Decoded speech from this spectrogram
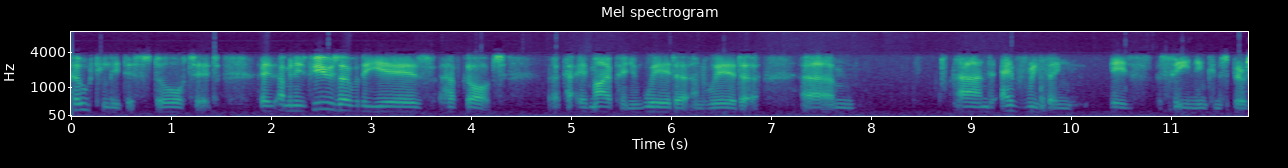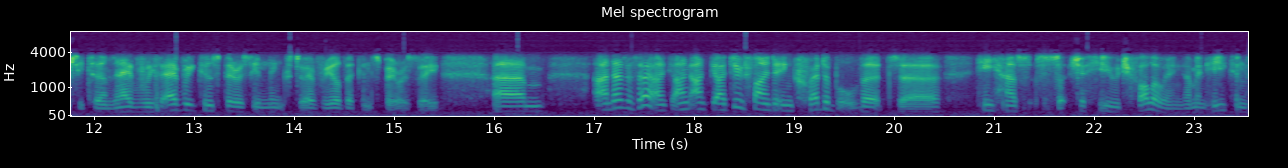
totally distorted. I mean, his views over the years have got, in my opinion, weirder and weirder. Um, and everything is seen in conspiracy terms, and every every conspiracy links to every other conspiracy. Um, and as I say, I, I, I, do find it incredible that uh, he has such a huge following. I mean, he can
